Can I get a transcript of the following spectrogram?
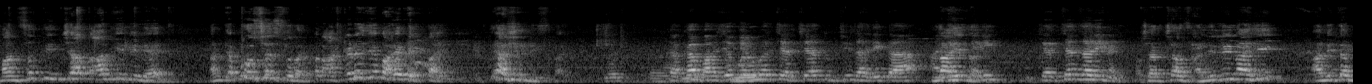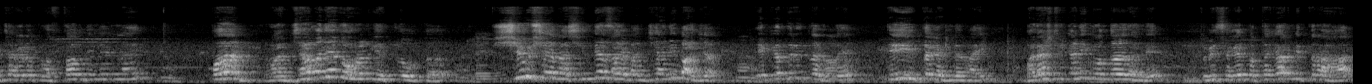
माणसं तीनच्या आत आत गेलेली आहेत आणि त्या प्रोसेस सुरू आहेत. पण आकडे जे बाहेर येत आहेत ते असे दिसत आहेत. काका भाजप बरोबर चर्चा तुमची झाली का? नाही चर्चाच झाली नाही? चर्चा झालेली नाही आणि त्यांच्याकडे प्रस्ताव दिलेले नाही. पण राज्यामध्ये धोरण घेतलं होतं. शिवसेना शिंदे साहेबांची आणि भाजप एकत्रित लढते ते इथं घडलं नाही. बऱ्याच ठिकाणी गोंधळ झाले. तुम्ही सगळे पत्रकार मित्र आहात.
